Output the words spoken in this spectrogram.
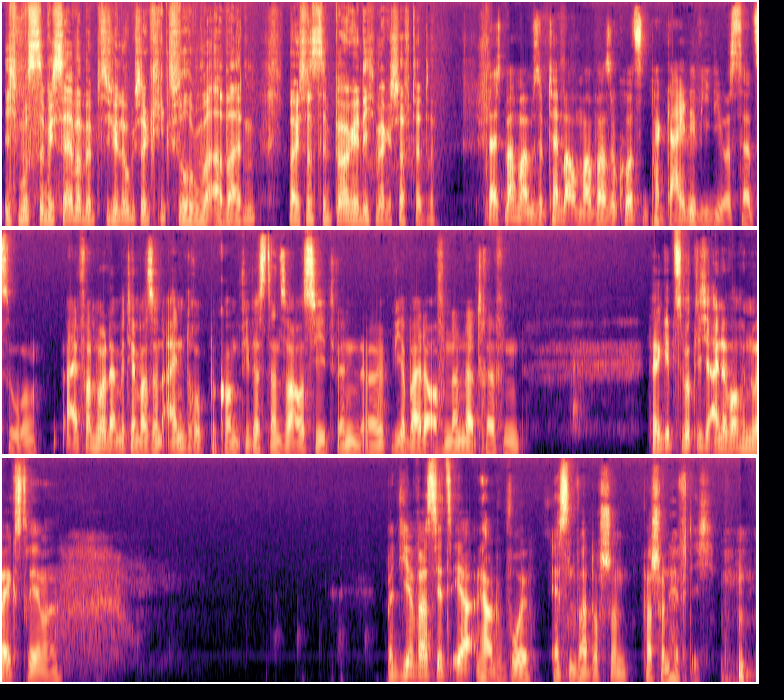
ich musste mich selber mit psychologischer Kriegsführung bearbeiten, weil ich sonst den Burger nicht mehr geschafft hätte. Vielleicht machen wir im September auch mal so kurz ein paar geile Videos dazu. Einfach nur, damit ihr mal so einen Eindruck bekommt, wie das dann so aussieht, wenn äh, wir beide aufeinandertreffen. Dann gibt's wirklich eine Woche nur Extreme. Bei dir war es jetzt eher, ja, obwohl, Essen war doch schon, war schon heftig.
